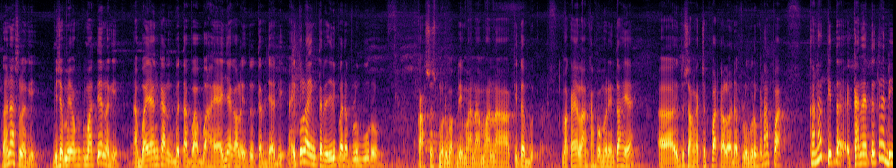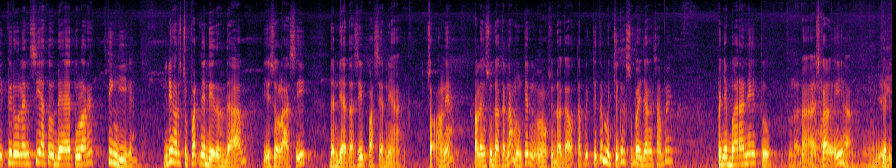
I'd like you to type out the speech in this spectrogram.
ganas lagi. bisa menyebabkan kematian lagi. Nah bayangkan betapa bahayanya kalau itu terjadi. Nah itulah yang terjadi pada flu burung. Kasus merebak di mana-mana kita makanya langkah pemerintah ya eh, itu sangat cepat kalau ada flu burung. Kenapa? Karena kita karena itu tadi virulensi atau daya tularnya tinggi kan jadi harus cepatnya diredam diisolasi dan diatasi pasiennya. Soalnya kalau yang sudah kena mungkin memang sudah gawat tapi kita mencegah supaya jangan sampai penyebarannya itu. Nah sekarang iya. Jadi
